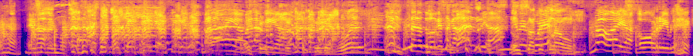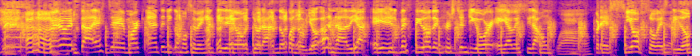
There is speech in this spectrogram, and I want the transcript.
Ajá, eso mismo. Sigue, sigue. Mala mía, mala mía, mala mía. Se lo tuvo que sacar ya. Un saco clavo. No, horrible. Ajá. Pero está este Mark Anthony, como se ve en el video, llorando cuando vio a Nadia. El vestido de Christian Dior, ella vestida un Wow. precioso vestido.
